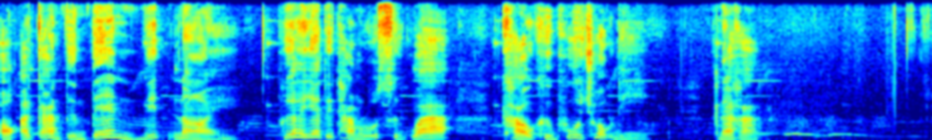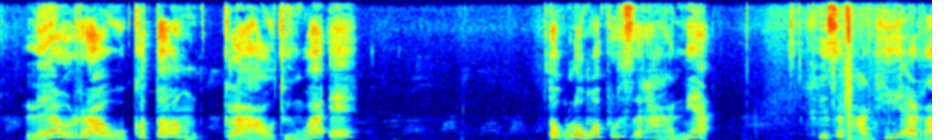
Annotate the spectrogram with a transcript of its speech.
ออกอาการตื่นเต้นนิดหน่อย เพื่อให้ญาติธรรมรู้สึกว่าเขาคือผู้โชคดีนะคะ แล้วเราก็ต้องกล่าวถึงว่า เอ๊ะ ตกลงว่าพุทธสถานเนี่ย คือสถานที่อะไร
